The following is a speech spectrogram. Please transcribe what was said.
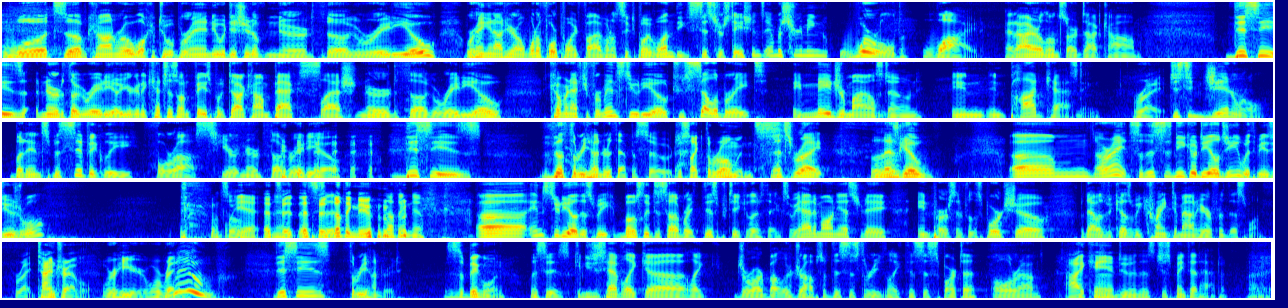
What's up, Conroe? Welcome to a brand new edition of Nerd Thug Radio. We're hanging out here on 104.5, 106.1, the sister stations, and we're streaming worldwide at irlonestar.com. This is Nerd Thug Radio. You're going to catch us on facebook.com backslash Nerd Thug Radio, coming at you from in studio to celebrate a major milestone in, in podcasting Right. just in general, but in specifically for us here at Nerd Thug Radio, this is the 300th episode. Just like the Romans. That's right. Let's go. Um. All right. So this is Nico DLG with me as usual. What's Well, all? yeah, that's it. That's, that's it. Nothing new. Nothing new. Uh, in studio this week, mostly to celebrate this particular thing. So we had him on yesterday in person for the sports show, but that was because we cranked him out here for this one. right. Time travel. We're here. We're ready. Woo! This is 300. This is a big one. This is. Can you just have like uh like Gerard Butler drops of this is three like this is Sparta all around? I can. doing this. Just make that happen. All right.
